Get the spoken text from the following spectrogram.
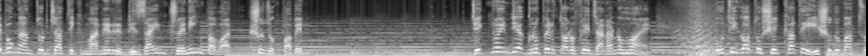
এবং আন্তর্জাতিক মানের ডিজাইন ট্রেনিং পাওয়ার সুযোগ পাবেন। টেকনো ইন্ডিয়া গ্রুপের তরফে জানানো হয়, পুঁথিগত শিক্ষাতেই শুধুমাত্র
